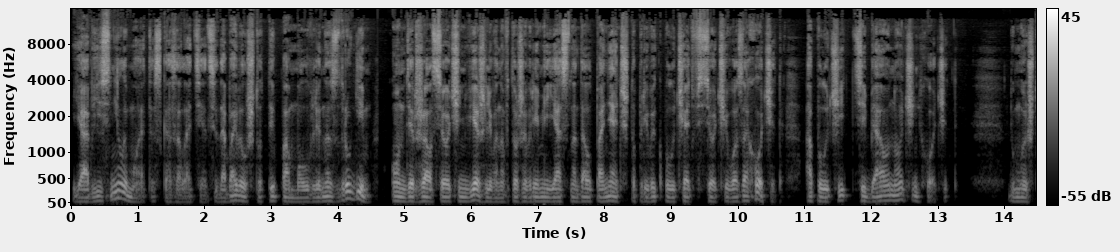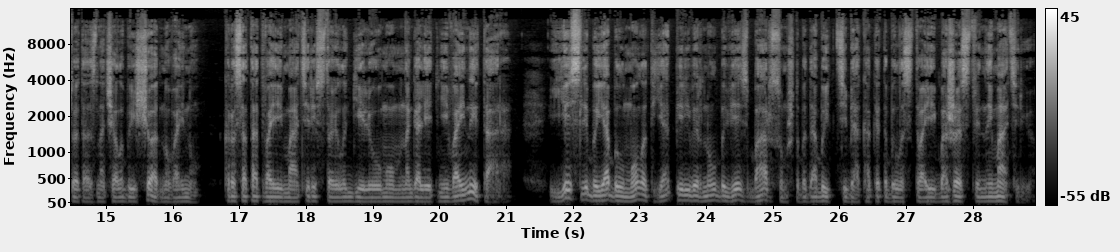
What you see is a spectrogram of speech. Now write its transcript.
«Я объяснил ему это», — сказал отец, и добавил, что ты помолвлена с другим. Он держался очень вежливо, но в то же время ясно дал понять, что привык получать все, чего захочет, а получить тебя он очень хочет. Думаю, что это означало бы еще одну войну. Красота твоей матери стоила Гелиуму многолетней войны, Тара. Если бы я был молод, я перевернул бы весь Барсум, чтобы добыть тебя, как это было с твоей божественной матерью.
